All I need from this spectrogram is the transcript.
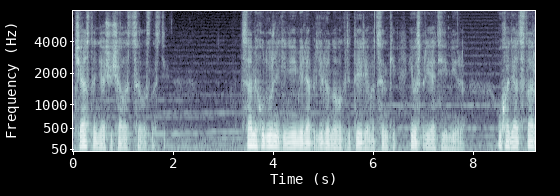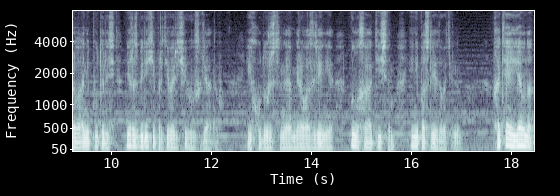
часто не ощущалось целостности. Сами художники не имели определенного критерия в оценке и восприятии мира. Уходя от старого, они путались в неразберихе противоречивых взглядов. Их художественное мировоззрение было хаотичным и непоследовательным, хотя и явно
